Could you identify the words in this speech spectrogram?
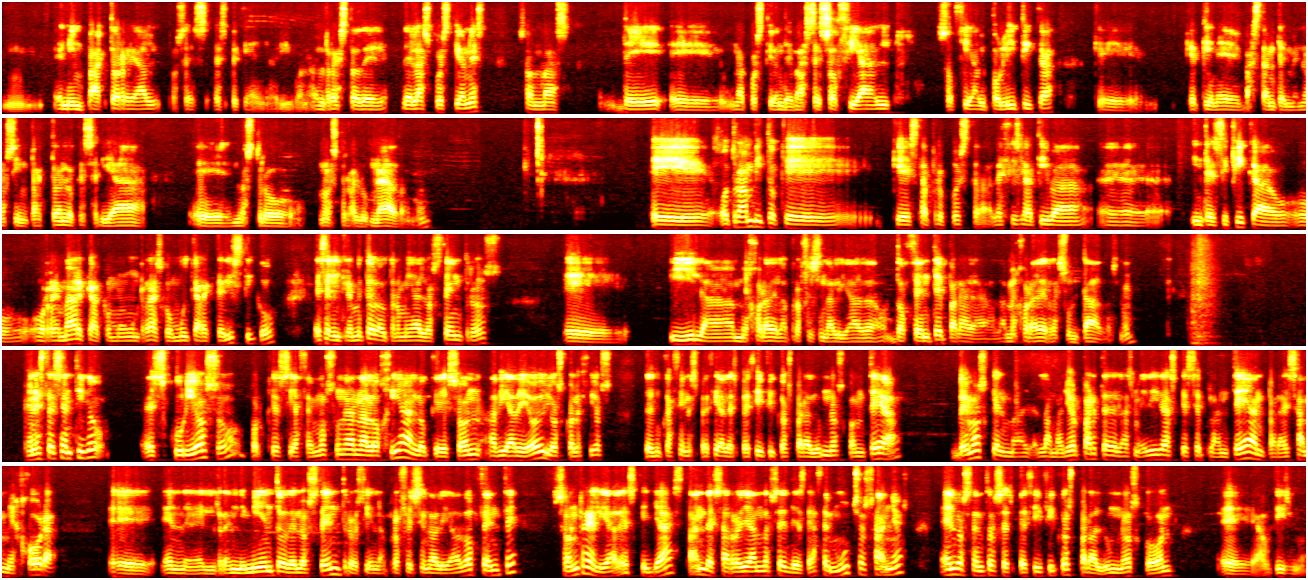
mm, el impacto real pues es, pequeño. Y bueno, el resto de, las cuestiones son más de eh, una cuestión de base social, social política, que, que tiene bastante menos impacto en lo que sería eh, nuestro, nuestro alumnado. Eh, otro ámbito que, esta propuesta legislativa eh, intensifica o, remarca como un rasgo muy característico es el incremento de la autonomía de los centros y la mejora de la profesionalidad docente para la mejora de resultados. En este sentido, es curioso porque si hacemos una analogía en lo que son a día de hoy los colegios de educación especial específicos para alumnos con TEA, vemos que la mayor parte de las medidas que se plantean para esa mejora eh, en el rendimiento de los centros y en la profesionalidad docente son realidades que ya están desarrollándose desde hace muchos años en los centros específicos para alumnos con eh, autismo.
